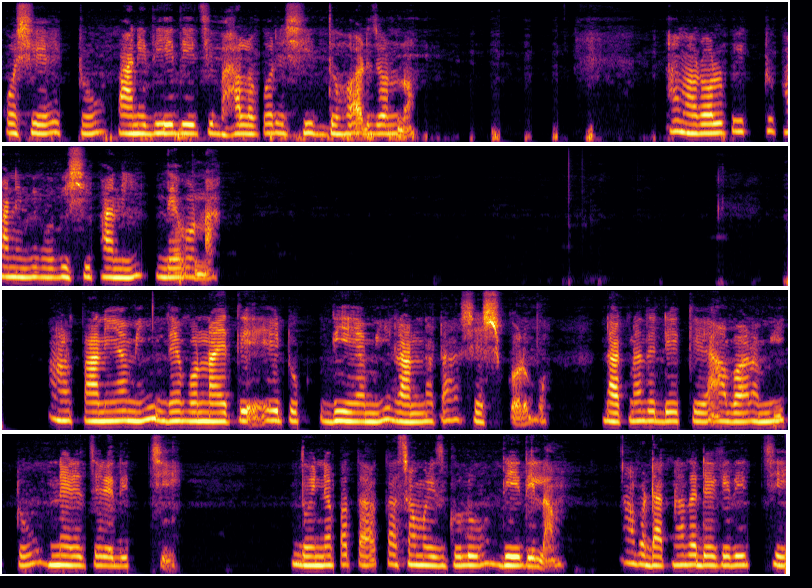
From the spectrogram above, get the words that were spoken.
কষিয়ে একটু পানি দিয়ে দিয়েছি ভালো করে সিদ্ধ হওয়ার জন্য। আমার অল্প একটু পানি দেব, বেশি পানি দেব না। আর পানি আমি দেব না, এতে এটুক দিয়ে আমি রান্নাটা শেষ করব। ঢাকনাতে ডেকে আবার আমি একটু নেড়ে চেড়ে দিচ্ছি। ধনিয়া পাতা, কাঁচামরিচগুলো দিয়ে দিলাম। আবার ঢাকনাতে ডেকে দিচ্ছি,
